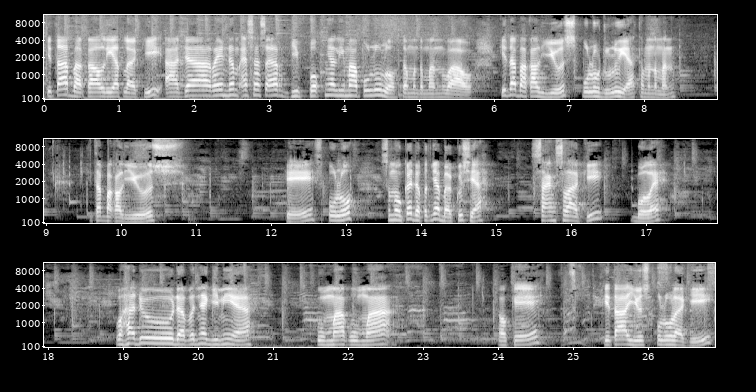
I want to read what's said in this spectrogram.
Kita bakal lihat lagi ada random SSR gift boxnya 50 loh teman-teman. Wow. Kita bakal use 10 dulu ya teman-teman. Kita bakal use Oke, 10 Semoga dapatnya bagus ya. Sayang lagi, boleh. Waduh, dapatnya gini ya. Kuma-kuma. Oke. Kita use 10 lagi.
